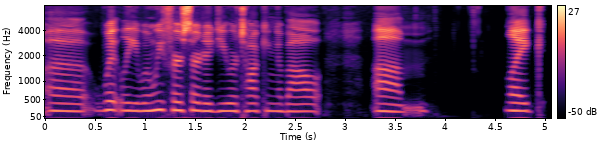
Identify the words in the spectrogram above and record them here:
uh, Whitley, when we first started, you were talking about um, like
